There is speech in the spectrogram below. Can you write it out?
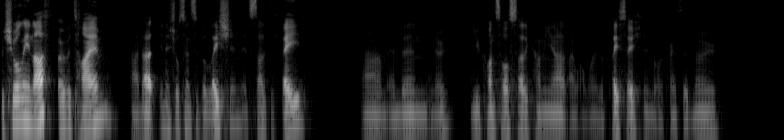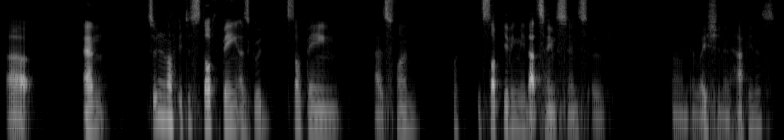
But surely enough, over time, uh, that initial sense of elation it started to fade, um, and then you know new consoles started coming out. I, I wanted a PlayStation, but my parents said no. Uh, and soon enough, it just stopped being as good, stopped being as fun. It stopped giving me that same sense of um, elation and happiness.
